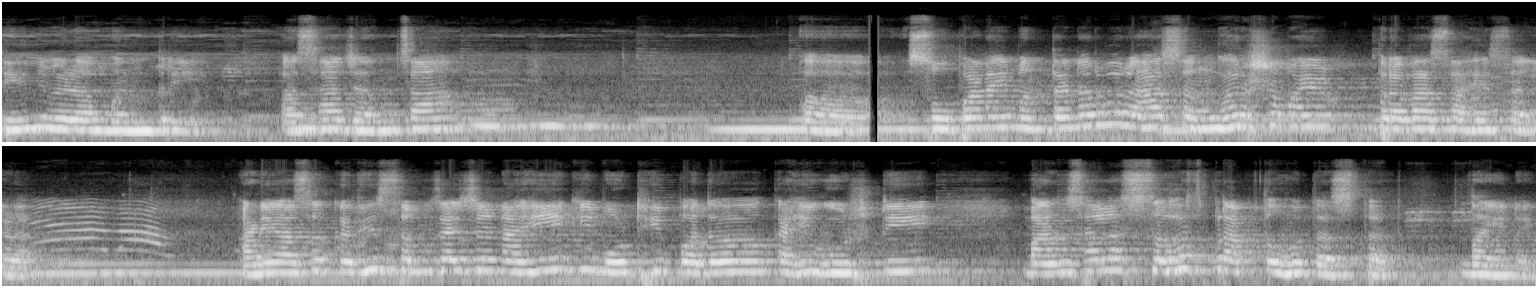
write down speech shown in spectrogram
तीन वेळा मंत्री असा ज्यांचा सोपा नाही म्हणता येणार बरं हा संघर्षमय प्रवास आहे सगळा. आणि असं कधीच समजायचं नाही की मोठी पदं काही गोष्टी माणसाला सहज प्राप्त होत असतात. नाही नाही.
